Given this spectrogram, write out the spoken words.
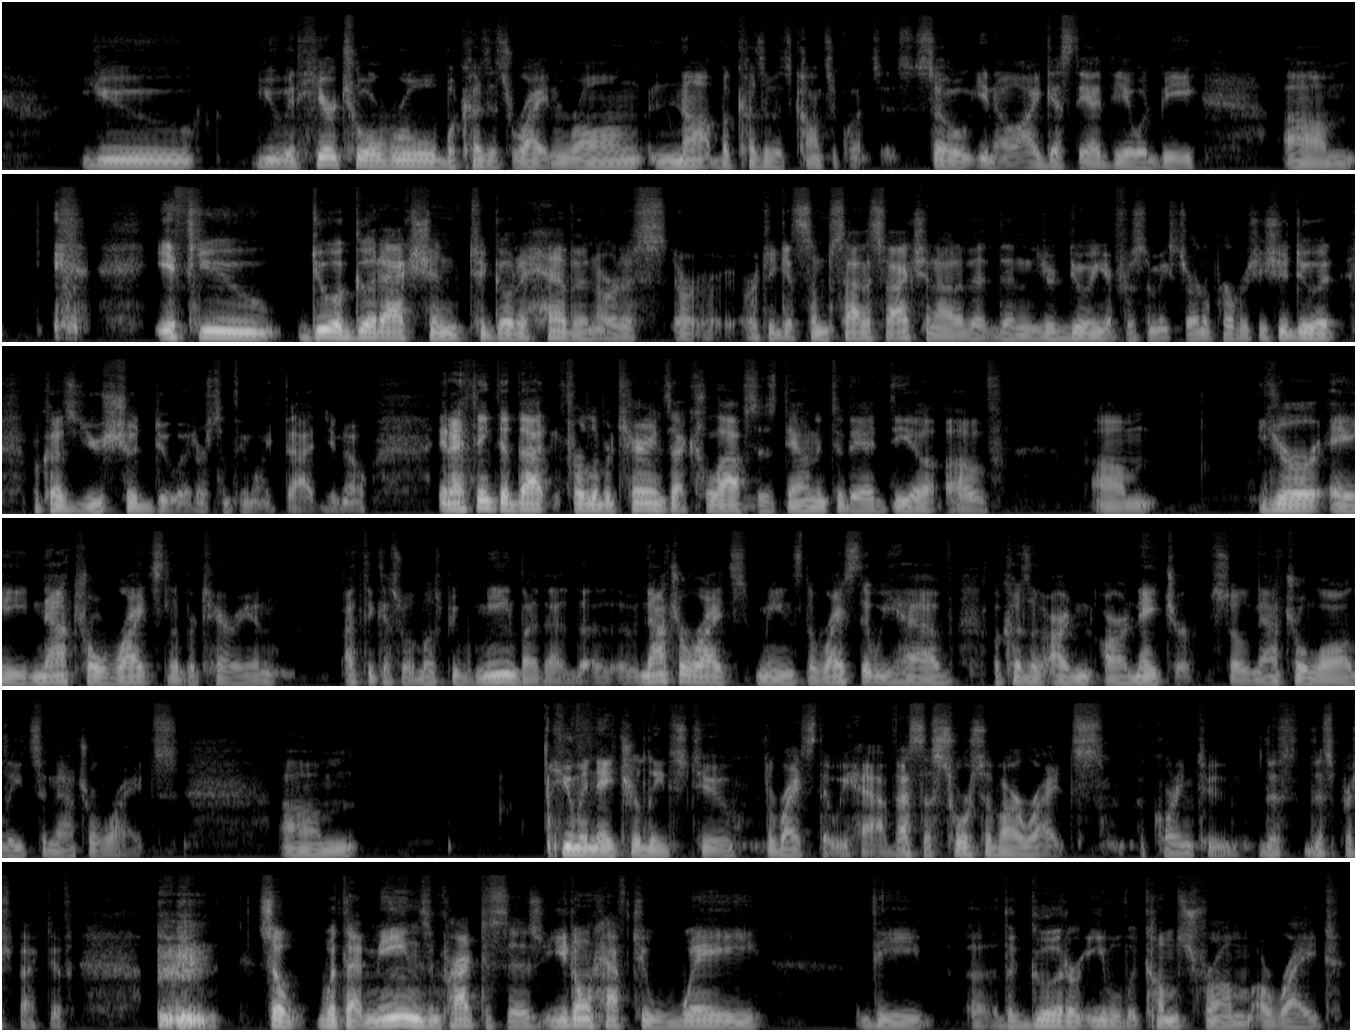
you you adhere to a rule because it's right and wrong, not because of its consequences. So, you know, I guess the idea would be um, if you do a good action to go to heaven or to or, or to get some satisfaction out of it then you're doing it for some external purpose you should do it because you should do it or something like that you know and i think that that for libertarians that collapses down into the idea of um, you're a natural rights libertarian I think that's what most people mean by that. The natural rights means the rights that we have because of our our nature. So natural law leads to natural rights. Um, human nature leads to the rights that we have. That's the source of our rights, according to this this perspective. so, what that means in practice is you don't have to weigh the uh, the good or evil that comes from a right,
